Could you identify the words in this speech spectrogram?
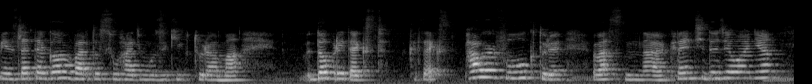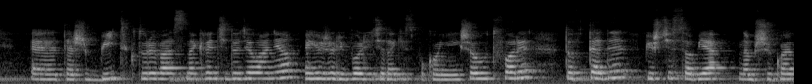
Więc dlatego warto słuchać muzyki, która ma dobry tekst, tekst powerful, który Was nakręci do działania, e, też beat, który Was nakręci do działania. A jeżeli wolicie takie spokojniejsze utwory, to wtedy wpiszcie sobie na przykład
